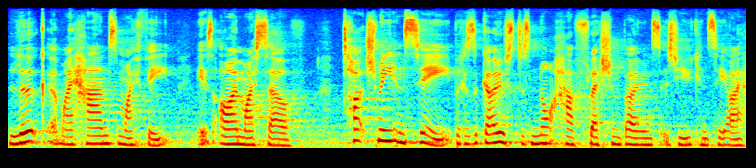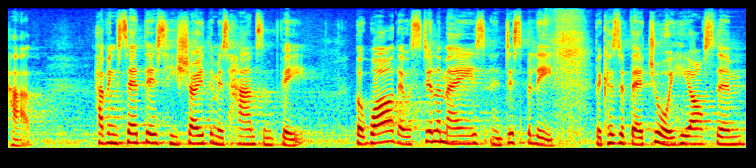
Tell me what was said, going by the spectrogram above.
Look at my hands and my feet. It's I myself. Touch me and see, because a ghost does not have flesh and bones as you can see I have. Having said this, he showed them his hands and feet. But while they were still amazed and in disbelief because of their joy, he asked them,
